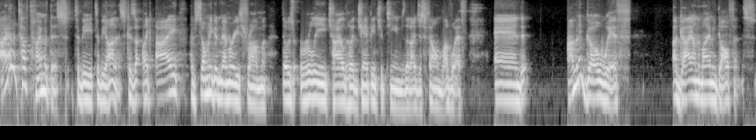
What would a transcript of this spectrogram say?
I had a tough time with this, to be to be honest, because like I have so many good memories from those early childhood championship teams that I just fell in love with, and I'm gonna go with a guy on the Miami Dolphins,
